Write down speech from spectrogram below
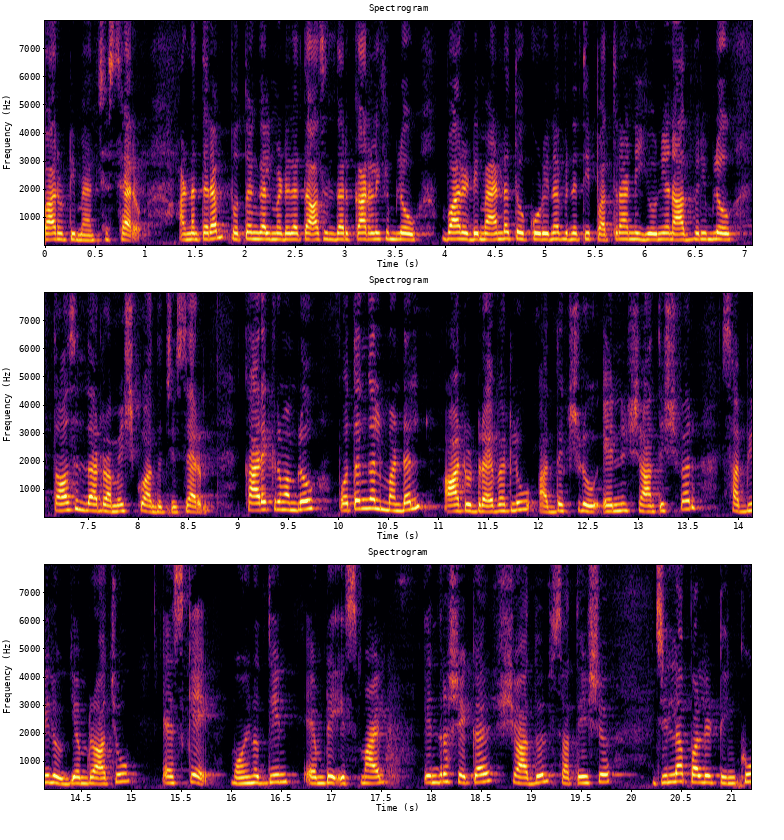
వారు డిమాండ్ చేశారు. అనంతరం పుత్తంగల్ మండల తహసీల్దార్ కార్యాలయంలో వారి డిమాండ్లతో కూడిన వినతి పత్రాన్ని యూనియన్ ఆధ్వర్యంలో తహసీల్దార్ రమేష్కు అందజేశారు. కార్యక్రమంలో పొతంగల్ మండల్ ఆటో డ్రైవర్లు అధ్యక్షుడు ఎన్ శాంతీశ్వర్ సభ్యులు M Raju SK Moinuddin MD Ismail Indrasekhar Shadul Satish Jillapalli Tinku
